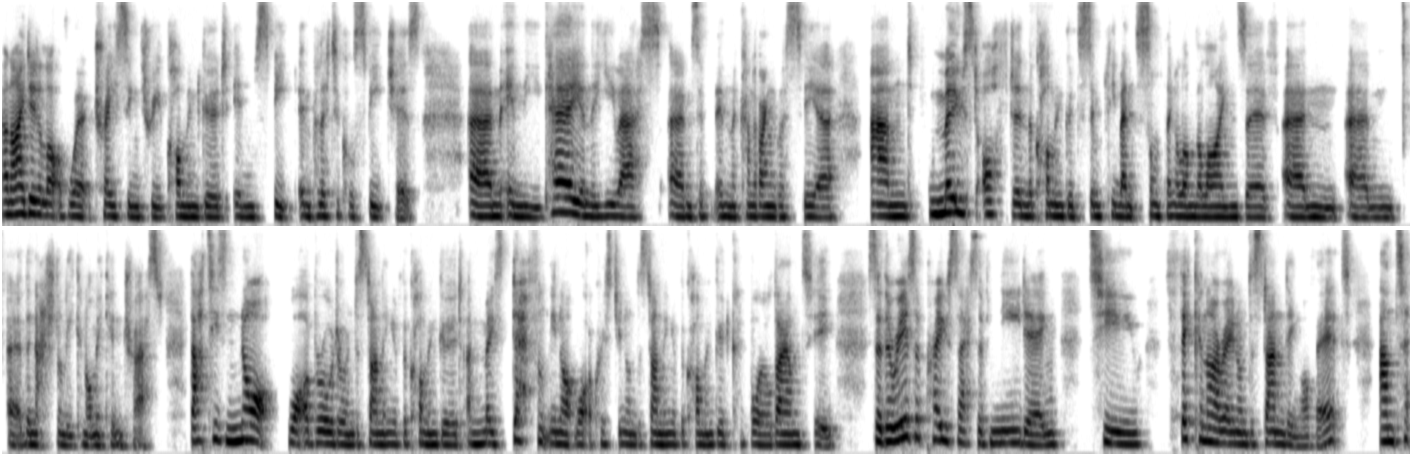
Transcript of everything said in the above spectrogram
And I did a lot of work tracing through common good in speech in political speeches um, in the UK and the US, um, so in the kind of Anglosphere, and most often, the common good simply meant something along the lines of um, um, uh, the national economic interest. That is not what a broader understanding of the common good, and most definitely not what a Christian understanding of the common good could boil down to. So, there is a process of needing to thicken our own understanding of it and to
